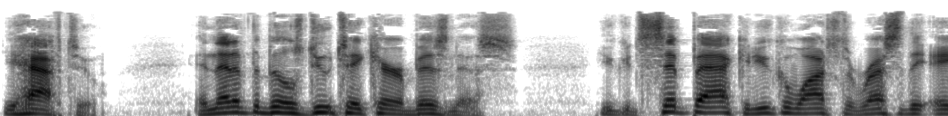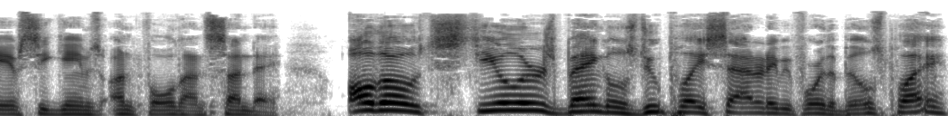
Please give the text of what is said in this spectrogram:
You have to. And then if the Bills do take care of business, you could sit back and you can watch the rest of the AFC games unfold on Sunday. Although Steelers Bengals do play Saturday before the Bills play,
